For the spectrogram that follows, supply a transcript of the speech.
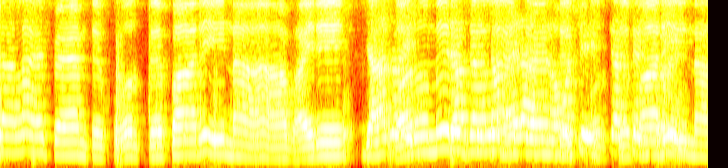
জ্বালায় প্যান্ট পরতে পারি না ভাইরে গরমের জ্বালায় প্যান্ট পরতে পারি না।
